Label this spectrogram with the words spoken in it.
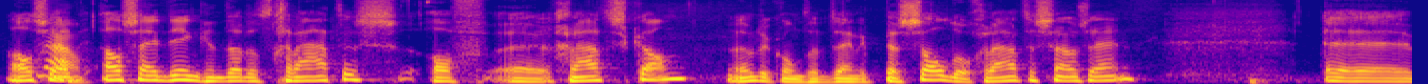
Als, nou. zij, als zij denken dat het gratis of uh, gratis kan, nou, dan komt het uiteindelijk per saldo gratis zou zijn. Uh, uh,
